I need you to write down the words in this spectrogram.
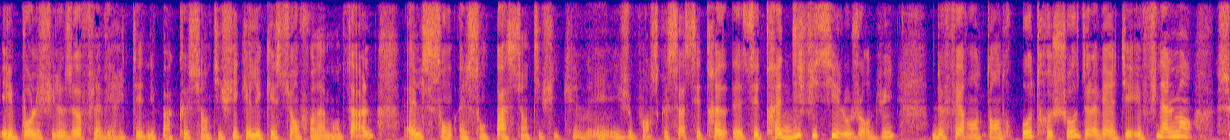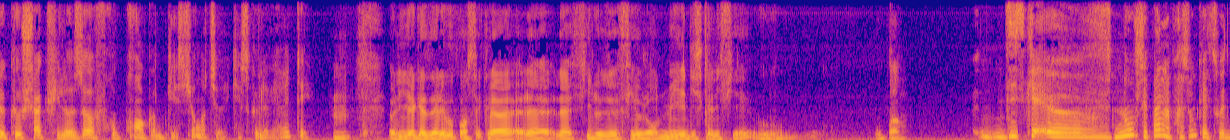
Et pour le philosophe, la vérité n'est pas que scientifique et les questions fondamentales, elles sont, elles sont pas scientifiques. Et je pense que ça, c'est très, c'est très difficile aujourd'hui de faire entendre autre chose de la vérité. Et finalement, ce que chaque philosophe reprend comme question, c'est qu'est-ce que la vérité? Olivia Gazalet, vous pensez que la, la- la philosophie aujourd'hui est disqualifiée? Ou, ou pas Disque- euh, non, j'ai pas l'impression qu'elle soit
